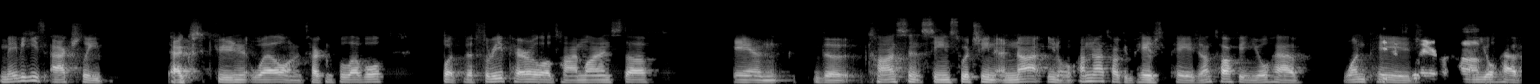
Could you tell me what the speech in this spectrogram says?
maybe he's actually executing it well on a technical level, but the three parallel timeline stuff and the constant scene switching and not, you know, I'm not talking page to page. I'm talking you'll have one page you'll have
